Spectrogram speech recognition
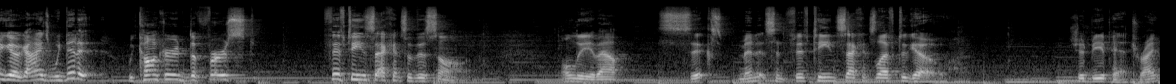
You go, guys. We did it. We conquered the first 15 seconds of this song. Only about 6 minutes and 15 seconds left to go. Should be a pinch, right?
